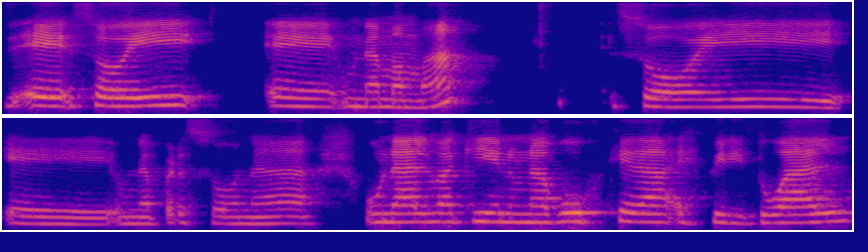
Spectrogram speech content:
Eh, soy eh, una mamá, soy una persona, un alma aquí en una búsqueda espiritual,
